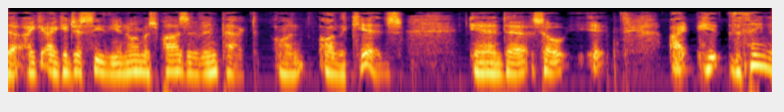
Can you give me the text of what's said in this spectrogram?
uh, I, I could just see the enormous positive impact on, on the kids. And uh, so, it, I, it, the thing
